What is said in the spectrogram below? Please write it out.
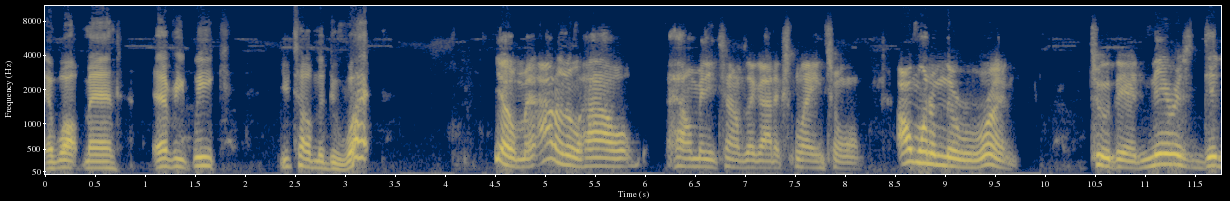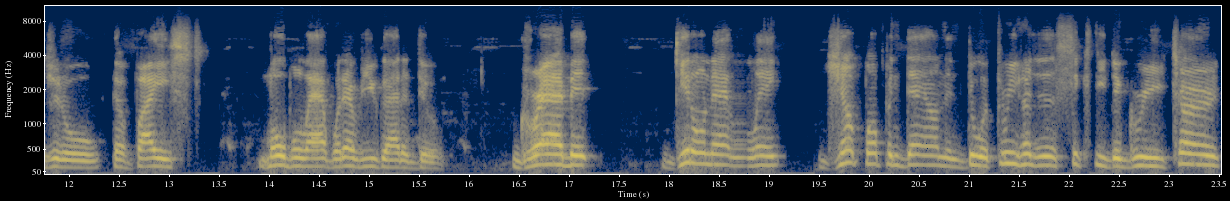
And Walt, man, every week you tell them to do what? Yo, man, I don't know how how many times I got to explain to them. I want them to run to their nearest digital device, mobile app, whatever you got to do. Grab it, get on that link, jump up and down and do a 360 degree turn,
